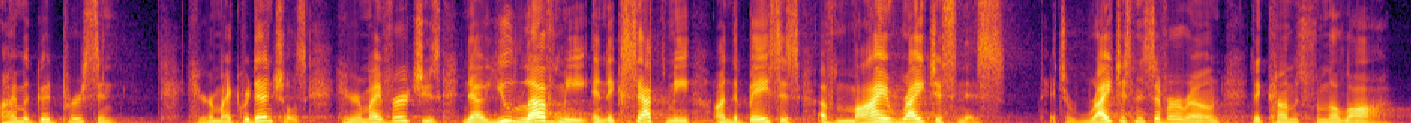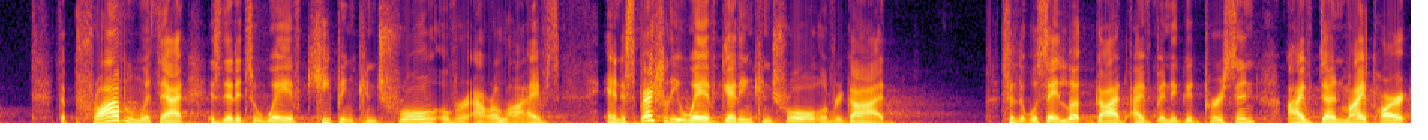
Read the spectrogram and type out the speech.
I'm a good person. Here are my credentials. Here are my virtues. Now you love me and accept me on the basis of my righteousness. It's a righteousness of our own that comes from the law. The problem with that is that it's a way of keeping control over our lives and especially a way of getting control over God. So that we'll say, Look, God, I've been a good person. I've done my part.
